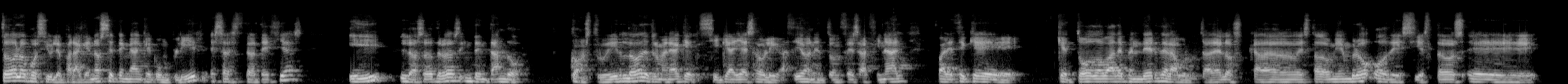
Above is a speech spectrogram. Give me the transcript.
todo lo posible para que no se tengan que cumplir esas estrategias y los otros intentando construirlo de tal manera que sí que haya esa obligación. Entonces, al final, parece que, que todo va a depender de la voluntad de los, cada Estado miembro o de si estos eh,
